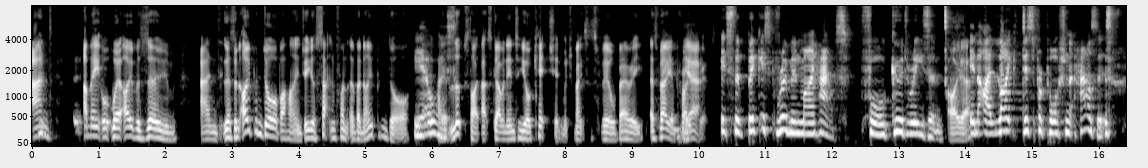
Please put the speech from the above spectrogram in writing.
And I mean, we're over Zoom, and there's an open door behind you. You're sat in front of an open door. Yeah, And it looks like that's going into your kitchen, which makes us feel very, It's very appropriate. It's the biggest room in my house for good reason. Oh, yeah. In that I like disproportionate houses.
